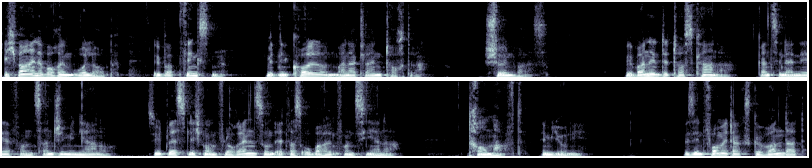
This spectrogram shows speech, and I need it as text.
Ich war eine Woche im Urlaub, über Pfingsten, mit Nicole und meiner kleinen Tochter. Schön war's. Wir waren in der Toskana, ganz in der Nähe von San Gimignano, südwestlich von Florenz und etwas oberhalb von Siena. Traumhaft im Juni. Wir sind vormittags gewandert,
